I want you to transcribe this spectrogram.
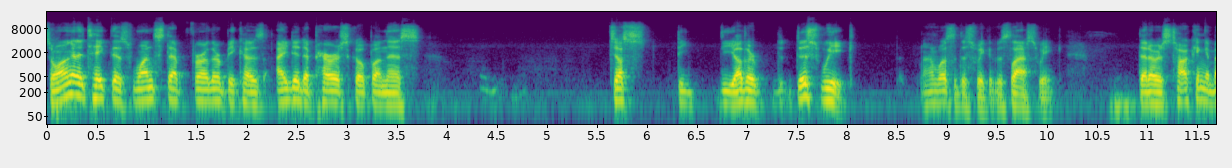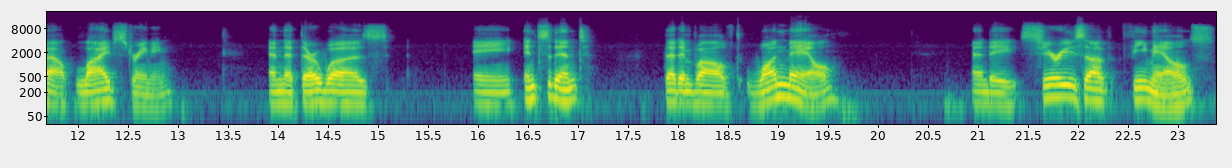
So I'm going to take this one step further because I did a Periscope on this just the, the other, this week. I wasn't this week, it was last week. That I was talking about live streaming and that there was a incident that involved one male and a series of females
